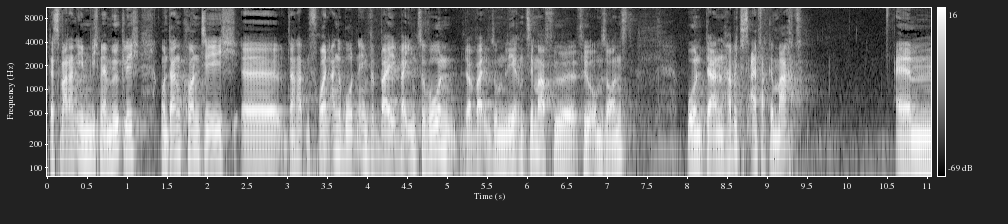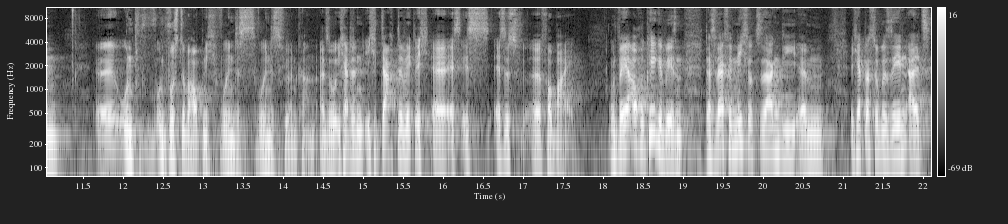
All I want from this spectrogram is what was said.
Das war dann eben nicht mehr möglich. Und dann konnte ich, äh, dann hat ein Freund angeboten, eben bei, bei ihm zu wohnen, da war in so einem leeren Zimmer für, für umsonst. Und dann habe ich das einfach gemacht. Ähm, äh, und, und wusste überhaupt nicht, wohin das, wohin das führen kann. Also ich, hatte, ich dachte wirklich, äh, es ist, es ist äh, vorbei. Und wäre ja auch okay gewesen. Das wäre für mich sozusagen die, ähm, ich habe das so gesehen als,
